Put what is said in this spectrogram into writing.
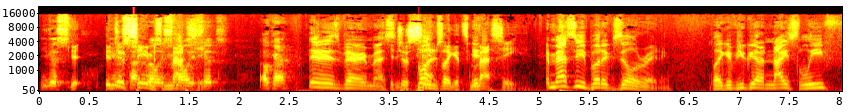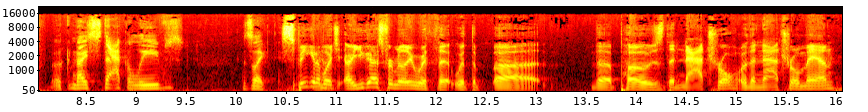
you just It- you it just have seems really smelly messy. shits? Okay. It is very messy. It just seems like it's it- messy. messy but exhilarating. Like if you get a nice leaf, a nice stack of leaves, it's like Speaking of which, are you guys familiar with the with the uh, the pose, the natural or the natural man?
